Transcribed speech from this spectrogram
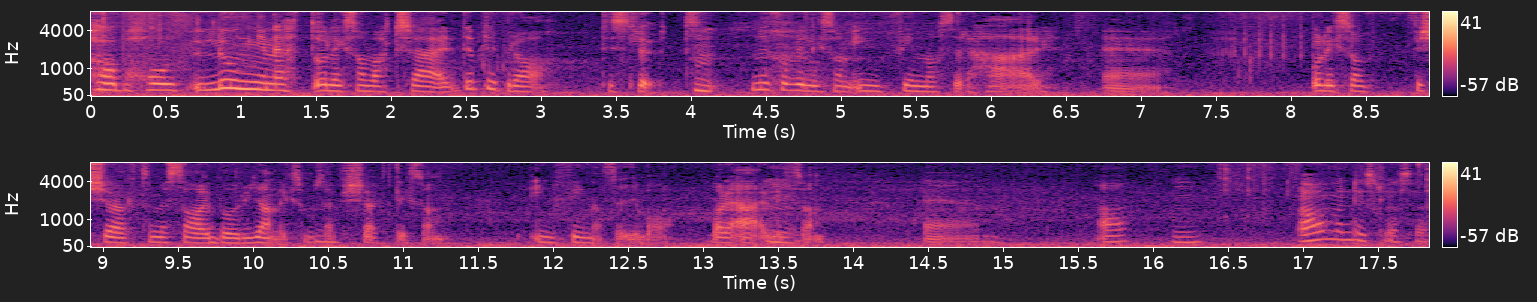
har behållit lugnet och liksom varit så här, det blir bra till slut. Mm. Nu får vi liksom infinna oss i det här. Eh, och liksom försökt, som jag sa i början, liksom, så här, Mm. försökt liksom infinna sig i vad, vad det är. Mm. Liksom. Eh, ja. Mm. Ja men det skulle jag säga.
